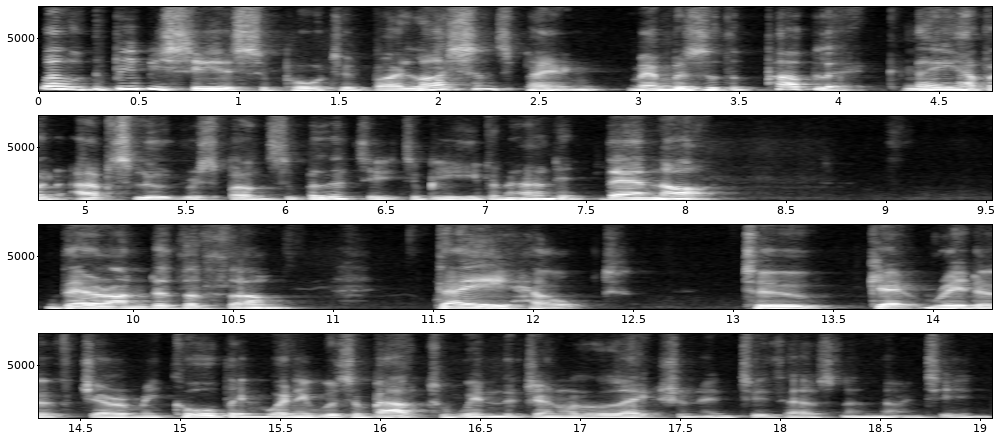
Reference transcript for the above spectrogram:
Well, the BBC is supported by license paying members of the public. Mm. They have an absolute responsibility to be even handed. They're not. They're under the thumb. They helped to get rid of Jeremy Corbyn when he was about to win the general election in 2019.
